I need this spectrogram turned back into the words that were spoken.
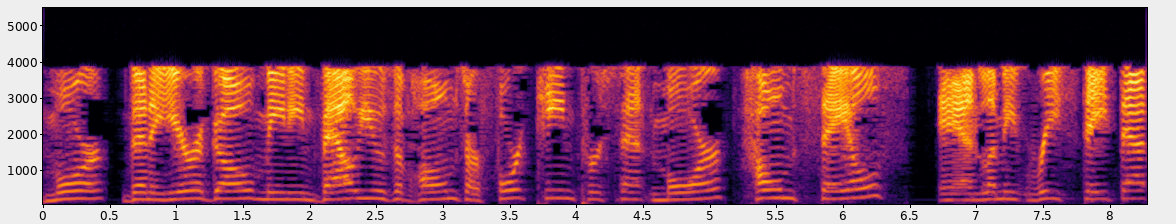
more than a year ago, meaning values of homes are 14% more. Home sales, and let me restate that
